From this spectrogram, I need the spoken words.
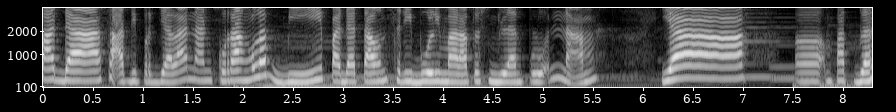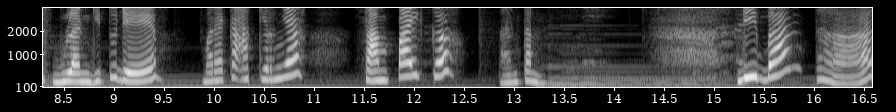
pada saat di perjalanan kurang lebih pada tahun 1596 ya eh, 14 bulan gitu deh mereka akhirnya sampai ke Banten. Di Banten,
